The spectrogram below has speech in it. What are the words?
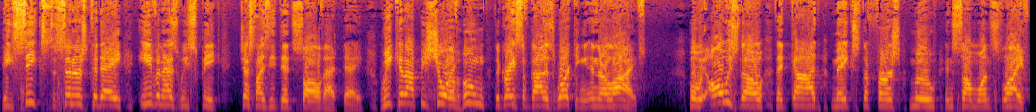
He seeks the sinners today, even as we speak, just as he did Saul that day. We cannot be sure of whom the grace of God is working in their lives. But we always know that God makes the first move in someone's life.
